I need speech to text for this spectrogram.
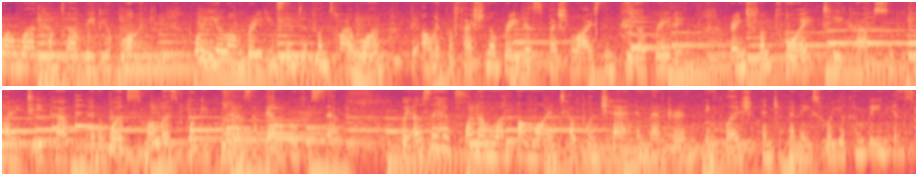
and welcome to our video blog. We're Yulong Breeding Center from Taiwan, the only professional breeder specialized in poodle breeding. Range from toy, teacup, super tiny teacup, and the world's smallest pocket poodles available for sale. We also have one-on-one online telephone chat in Mandarin, English, and Japanese for your convenience.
